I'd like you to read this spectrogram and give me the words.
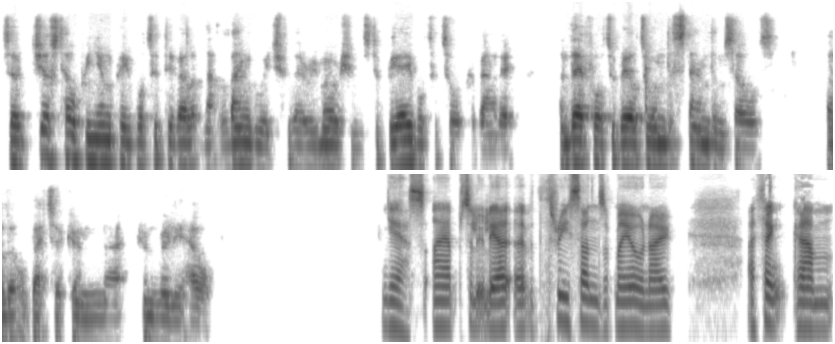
so just helping young people to develop that language for their emotions to be able to talk about it and therefore to be able to understand themselves a little better can uh, can really help yes i absolutely I, have three sons of my own i i think um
